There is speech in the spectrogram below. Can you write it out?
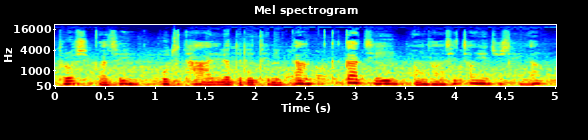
브러쉬까지 모두 다 알려드릴 테니까 끝까지 영상 시청해 주세요.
